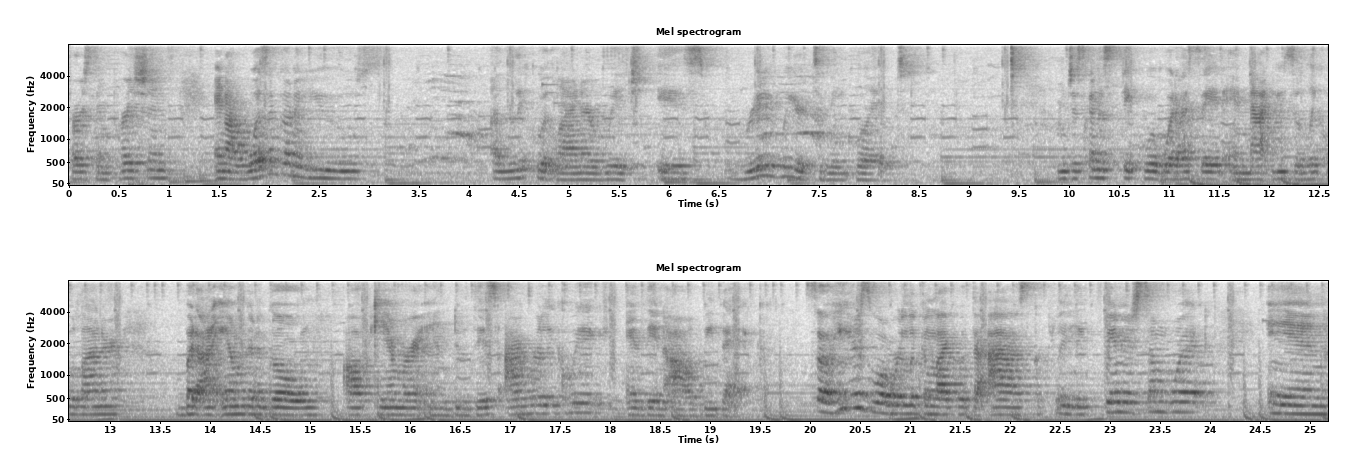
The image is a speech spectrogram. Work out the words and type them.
first impressions. And I wasn't gonna use a liquid liner, which is really weird to me, but I'm just gonna stick with what I said and not use a liquid liner but I am gonna go off camera and do this eye really quick and then I'll be back. So here's what we're looking like with the eyes completely finished somewhat and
